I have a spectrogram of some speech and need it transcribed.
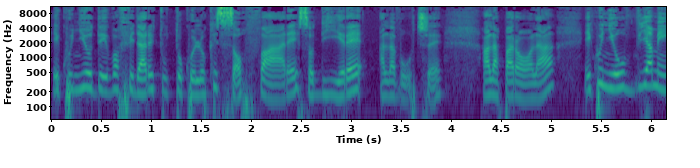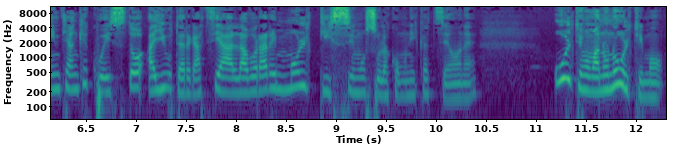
e quindi io devo affidare tutto quello che so fare, so dire alla voce, alla parola e quindi ovviamente anche questo aiuta i ragazzi a lavorare moltissimo sulla comunicazione. Ultimo ma non ultimo,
